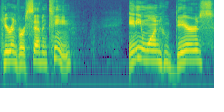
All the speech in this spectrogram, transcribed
Here in verse 17, anyone who dares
